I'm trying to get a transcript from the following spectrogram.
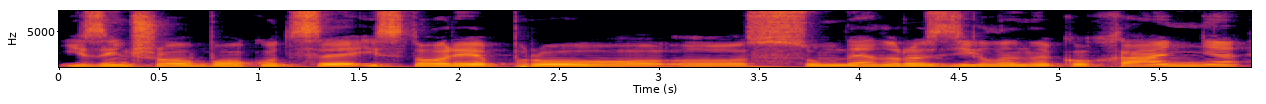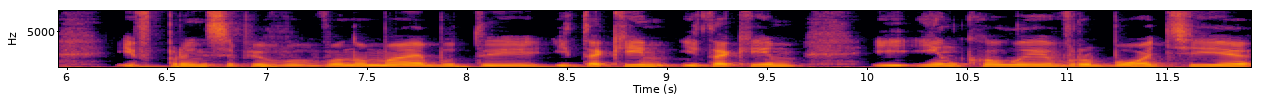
і з іншого боку, це історія про е, сумне розділене кохання, і, в принципі, воно має бути і таким, і таким. І інколи в роботі.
